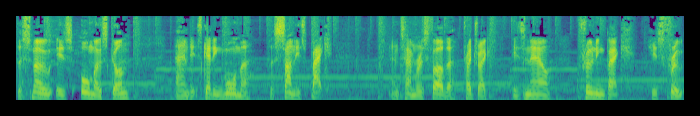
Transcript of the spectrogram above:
The snow is almost gone and it's getting warmer. The sun is back, and Tamara's father, Predrag, is now pruning back his fruit.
